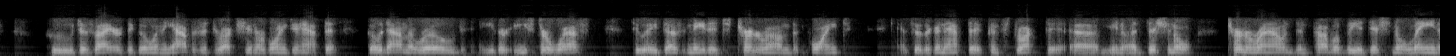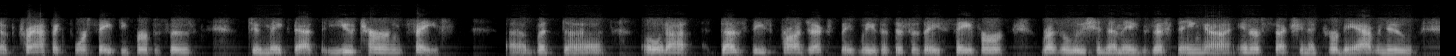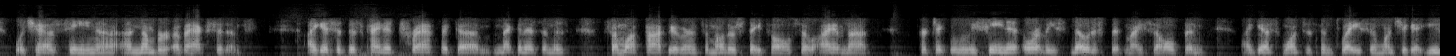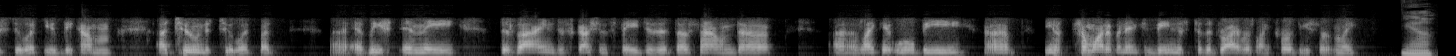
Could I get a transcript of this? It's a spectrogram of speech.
who desire to go in the opposite direction are going to have to go down the road, either east or west, to a designated turnaround point, and so they're going to have to construct, uh, you know, additional turnaround and probably additional lane of traffic for safety purposes to make that U-turn safe. Uh, but uh, ODOT does these projects. They believe that this is a safer resolution than the existing uh, intersection at Kirby Avenue, which has seen uh, a number of accidents. I guess that this kind of traffic uh, mechanism is somewhat popular in some other states also. I have not particularly seen it or at least noticed it myself. And I guess once it's in place and once you get used to it, you become attuned to it. But uh, at least in the design discussion stages, it does sound uh, uh, like it will be, uh, you know, somewhat of an inconvenience to the drivers on Kirby, certainly. Yeah.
